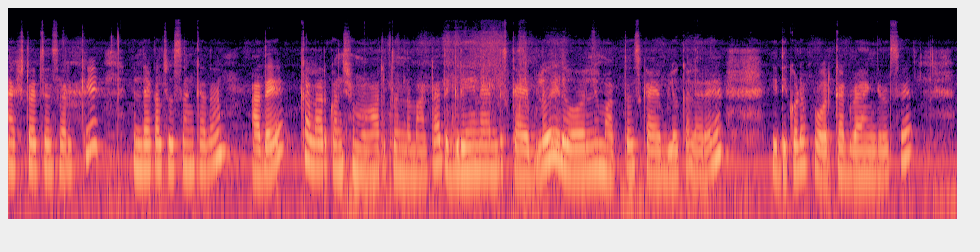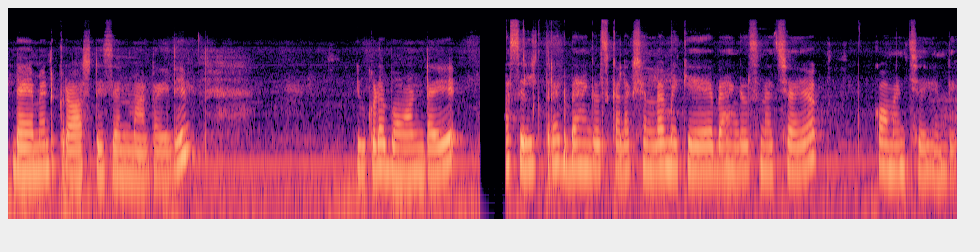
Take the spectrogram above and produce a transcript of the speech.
నెక్స్ట్ వచ్చేసరికి ఇందాక చూసాం కదా అదే కలర్ కొంచెం మారుతుంది అనమాట అది గ్రీన్ అండ్ స్కై బ్లూ ఇది ఓన్లీ మొత్తం స్కై బ్లూ కలరే. ఇది కూడా four cut bangles diamond cross design అనమాట ఇది. ఇవి కూడా బాగుంటాయి. సిల్క్ థ్రెడ్ బ్యాంగిల్స్ కలెక్షన్లో మీకు ఏ బ్యాంగిల్స్ నచ్చాయో కామెంట్ చేయండి.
